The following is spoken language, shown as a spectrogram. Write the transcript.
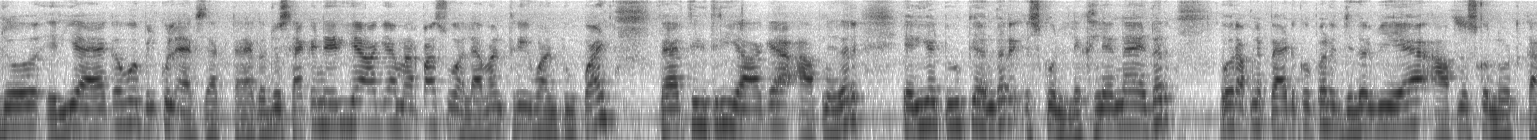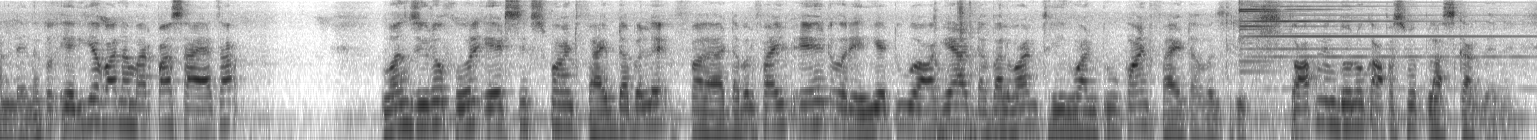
جو ایریا آئے گا، وہ بالکل ایگزیکٹ آئے گا۔ جو سیکنڈ ایریا آ گیا ہمارے پاس، وہ eleven three one two point five three three آ گیا۔ آپ نے ادھر ایریا ٹو کے اندر اس کو لکھ لینا ہے ادھر۔ اور اپنے پیڈ کو اوپر جدھر بھی ہے، آپ نے اس کو نوٹ کر لینا۔ تو ایریا ون ہمارے پاس آیا تھا۔ One zero four eight six point five double double five eight اور ایریا ٹو آ گیا double one three one two point five double three تو آپ نے ان دونوں کو آپس میں پلس کر دینا ہے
